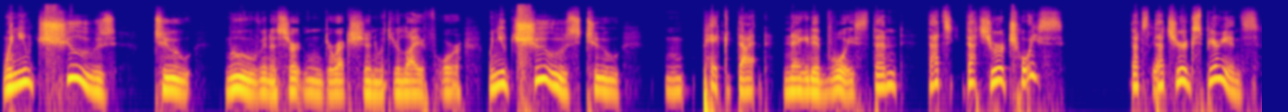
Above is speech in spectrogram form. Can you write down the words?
when you choose to move in a certain direction with your life or when you choose to pick that negative voice, then that's that's your choice. That's yeah. that's your experience.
